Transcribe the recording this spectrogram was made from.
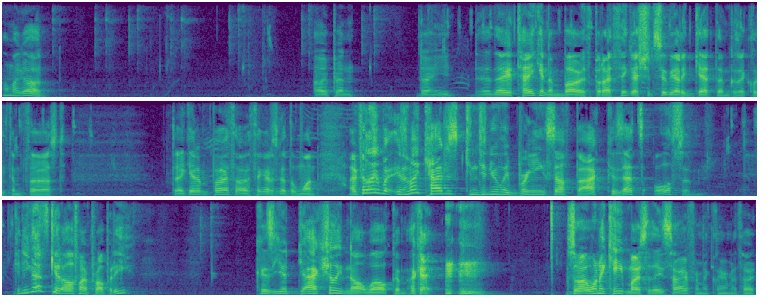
Oh my god. Open. Don't you? They're taking them both, but I think I should still be able to get them because I clicked them first. Did I get them both? Oh, I think I just got the one. I feel like, is my cat just continually bringing stuff back? Because that's awesome. Can you guys get off my property? Because you're actually not welcome. Okay. So I want to keep most of these. Sorry for my clearing my throat.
